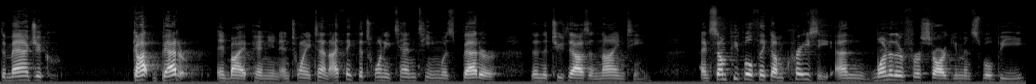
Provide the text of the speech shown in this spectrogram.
the Magic got better, in my opinion, in 2010. I think the 2010 team was better than the 2009 team. And some people think I'm crazy. And one of their first arguments will be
